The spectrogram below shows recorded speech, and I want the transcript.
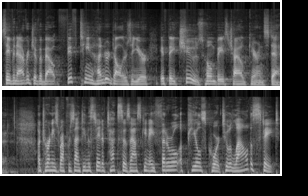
save an average of about $1,500 a year if they choose home-based childcare instead. Attorneys representing the state of Texas asking a federal appeals court to allow the state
